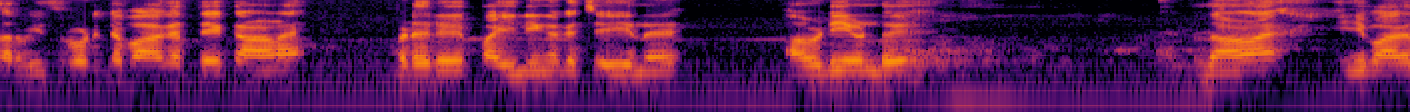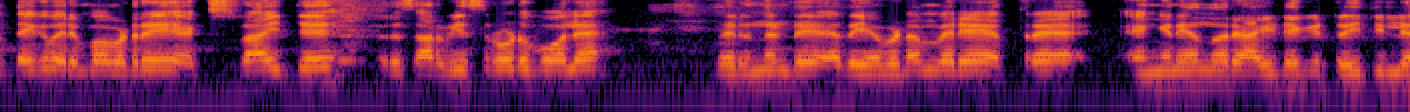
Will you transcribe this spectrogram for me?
സർവീസ് റോഡിന്റെ ഭാഗത്തേക്കാണ് ഇവിടെ ഒരു പൈലിംഗ് ഒക്കെ ചെയ്യുന്നത്. അവിടെയുണ്ട്. അതാണ് ഈ ഭാഗത്തേക്ക് വരുമ്പോൾ ഇവിടെ ഒരു എക്സ്ട്രാ ആയിട്ട് ഒരു സർവീസ് റോഡ് പോലെ വരുന്നുണ്ട്. അത് എവിടം വരെ എത്ര എങ്ങനെയൊന്നും ഒരു ഐഡിയ കിട്ടിയിട്ടില്ല.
